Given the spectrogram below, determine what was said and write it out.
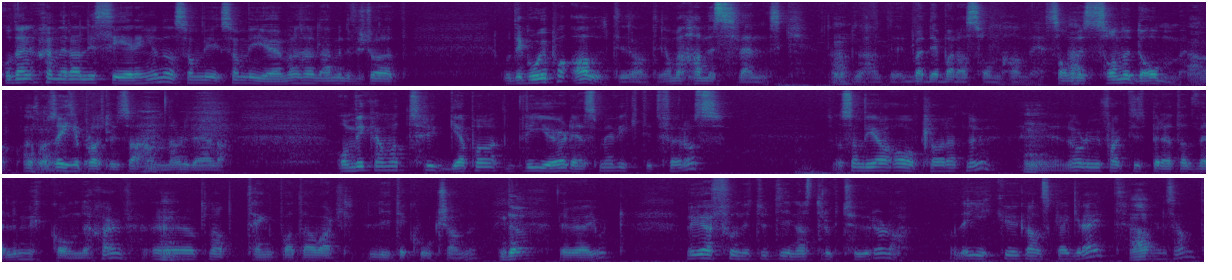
Och den generaliseringen da, som, vi, som vi gjør Men, så, ja, men du forstår at, Og det går jo på alt. Sant? Ja, men han er svensk. Ja. Det er bare sånn han er. Sånn, er, sånn er dom. Ja, det så. helt plötsligt så havner du der, da. Om vi kan være trygge på at vi gjør det som er viktig for oss. og som vi har avklarat nu. Mm. Nå har du faktisk berettet veldig mye mycket om det selv. eh, Mm. Og knapt tenkt på at det har vært lite coachande. det. det vi har gjort. Men vi har funnet ut dina strukturer da. Og det gikk jo ganske greit. Ja. Sant?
